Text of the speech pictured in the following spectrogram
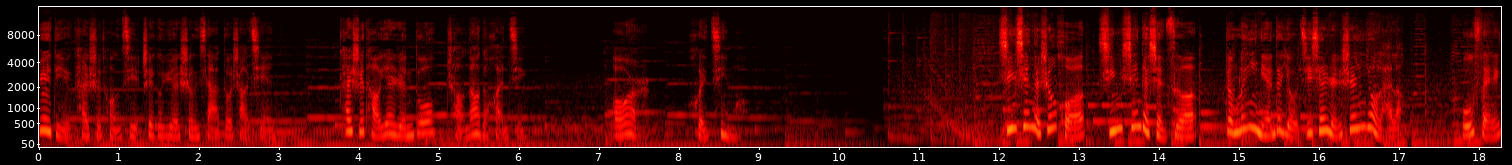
月底开始统计这个月剩下多少钱，开始讨厌人多吵闹的环境，偶尔会寂寞。新鲜的生活，新鲜的选择，等了一年的有机鲜人参又来了，无肥、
